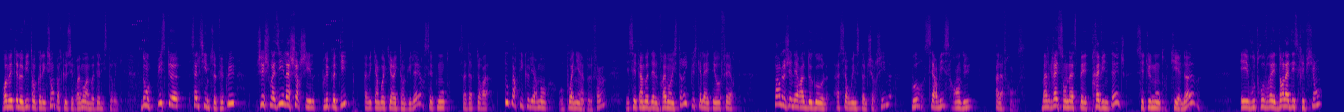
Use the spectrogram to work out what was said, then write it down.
Remettez-le vite en collection parce que c'est vraiment un modèle historique. Donc, puisque celle-ci ne se fait plus, j'ai choisi la Churchill, plus petite, avec un boîtier rectangulaire. Cette montre s'adaptera tout particulièrement au poignet un peu fin. Et c'est un modèle vraiment historique puisqu'elle a été offerte par le général de Gaulle à Sir Winston Churchill pour service rendu à la France. Malgré son aspect très vintage, c'est une montre qui est neuve et vous trouverez dans la description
